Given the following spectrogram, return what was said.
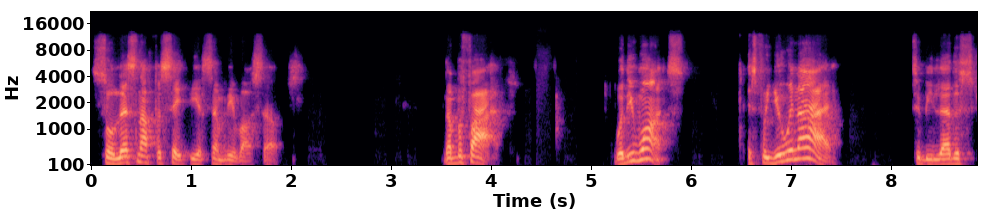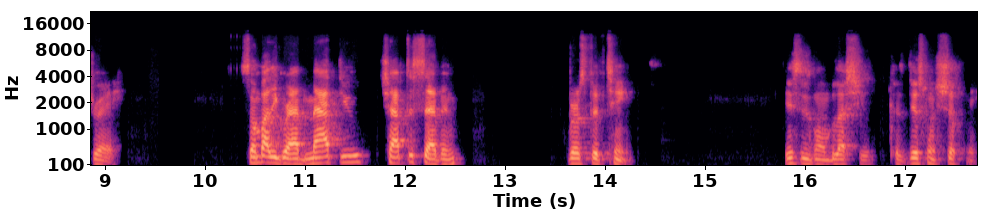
So let's not forsake the assembly of ourselves. Number five, what he wants is for you and I to be led astray. Somebody grab Matthew chapter 7, verse 15. This is going to bless you because this one shook me.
